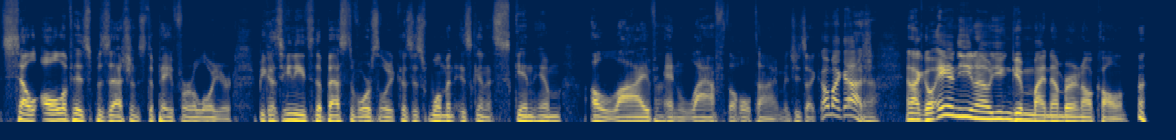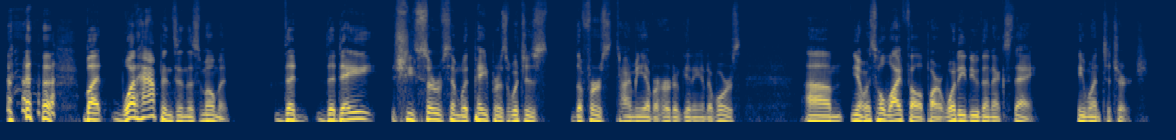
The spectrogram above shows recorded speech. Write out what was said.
sell all of his possessions to pay for a lawyer because he needs the best divorce lawyer because this woman is going to skin him alive and laugh the whole time. And she's like, Oh my gosh. Yeah. And I go, And you know, you can give him my number and I'll call him. but what happens in this moment? The, the day she serves him with papers, which is the first time he ever heard of getting a divorce, um, you know, his whole life fell apart. What did he do the next day? He went to church.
